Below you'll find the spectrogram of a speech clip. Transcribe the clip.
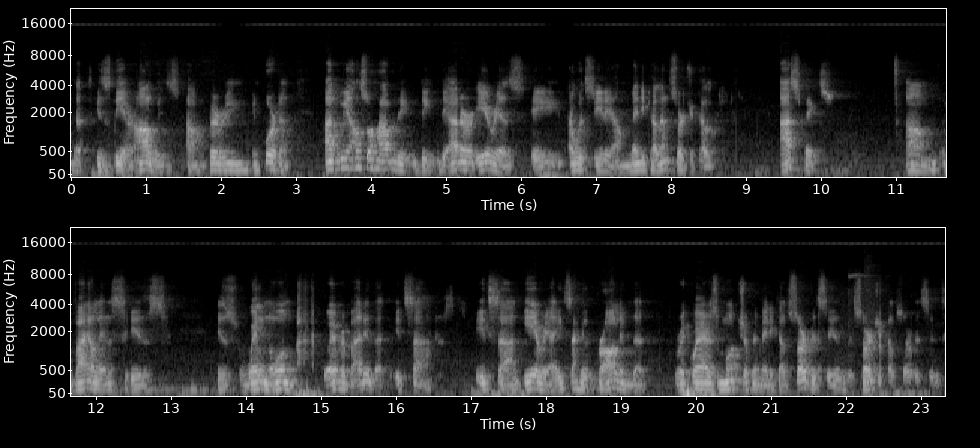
that is there always, uh, very important. And we also have the, the, the other areas, I would say the um, medical and surgical aspects. Um, violence is, is well known to everybody that it's, a, it's an area, it's a health problem that requires much of the medical services, the surgical services,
